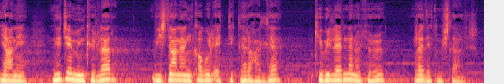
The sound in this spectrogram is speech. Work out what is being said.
Yani nice münkürler vicdanen kabul ettikleri halde kibirlerinden ötürü reddetmişlerdir.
